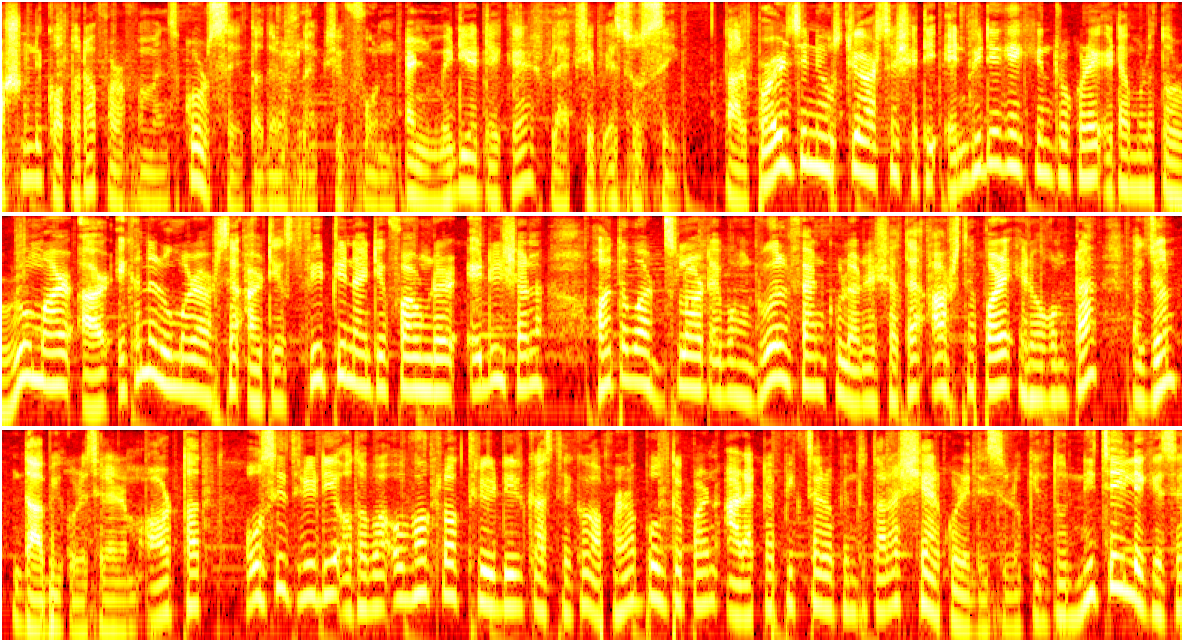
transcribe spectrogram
আসলে কতটা পারফরমেন্স করছে তাদের ফ্ল্যাগশিপ ফোন অ্যান্ড মিডিয়াটেকের ফ্ল্যাগশিপ এসওসি তারপরের যে নিউজটি আসছে সেটি এনভিডিয়াকে কেন্দ্র করে, এটা মূলত রুমার আর এখানে রুমার আসছে RTX fifty ninety founder edition হয়তো বা স্লট এবং ডুয়েল ফ্যান কুলারের সাথে আসতে পারে, এরকমটা একজন দাবি করেছিলেন। অর্থাৎ ওসি থ্রি ডি অথবা ওভারক্লক থ্রি ডির কাছ থেকেও আপনারা বলতে পারেন, আর একটা পিকচারও কিন্তু তারা শেয়ার করে দিয়েছিল। কিন্তু নিচেই লিখেছে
